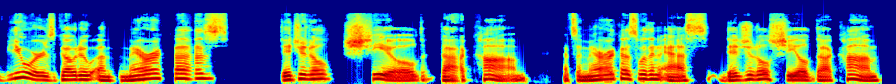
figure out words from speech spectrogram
viewers go to America's digitalshield.com that's Americas with an S, digitalshield.com.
